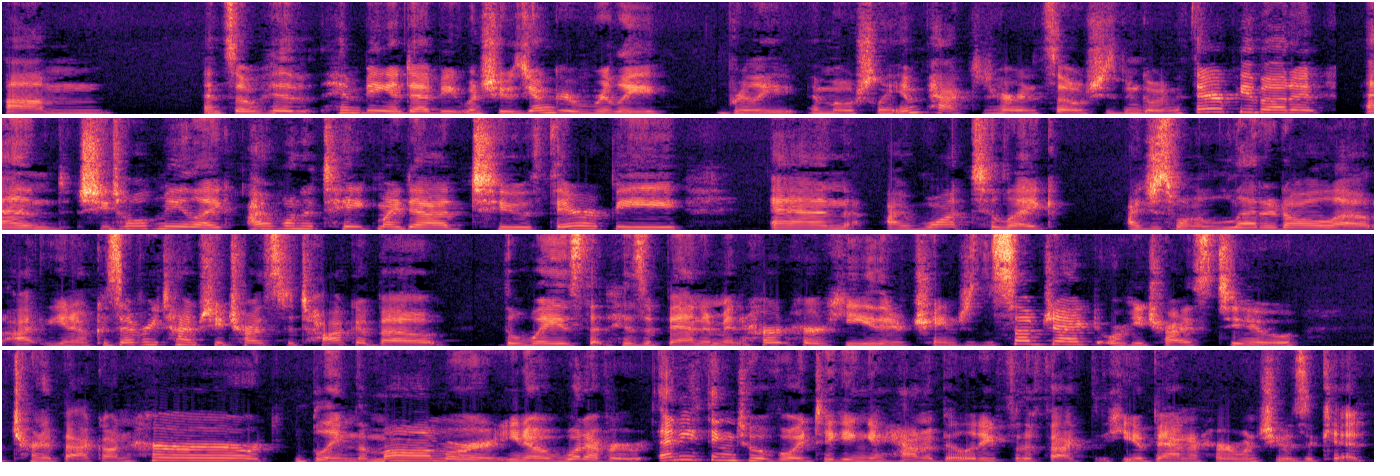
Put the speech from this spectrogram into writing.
Um, and so his, him being a deadbeat when she was younger really really emotionally impacted her and so she's been going to therapy about it and she told me like i want to take my dad to therapy and I want to like I just want to let it all out. I, you know, because every time she tries to talk about the ways that his abandonment hurt her, he either changes the subject or he tries to turn it back on her or blame the mom or you know whatever anything to avoid taking accountability for the fact that he abandoned her when she was a kid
